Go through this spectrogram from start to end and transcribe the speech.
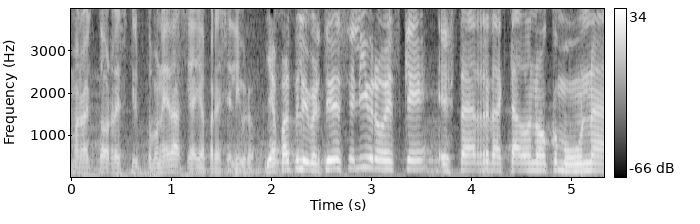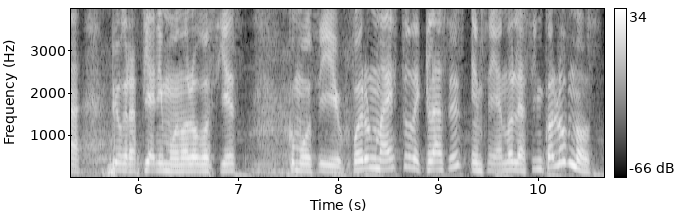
Manuel Torres Criptomonedas y ahí aparece el libro. Y aparte lo divertido de ese libro es que está redactado no como una biografía ni monólogo, si es como si fuera un maestro de clases enseñándole a cinco alumnos.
